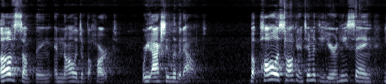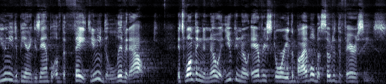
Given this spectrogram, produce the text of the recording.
of something and knowledge of the heart, where you actually live it out. But Paul is talking to Timothy here, and he's saying, You need to be an example of the faith. You need to live it out. It's one thing to know it. You can know every story of the Bible, but so did the Pharisees.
